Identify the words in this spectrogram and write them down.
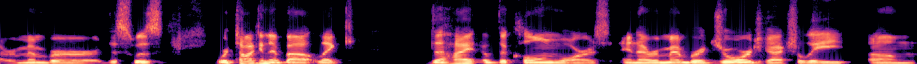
I remember this was we're talking about like the height of the Clone Wars, and I remember George actually um,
